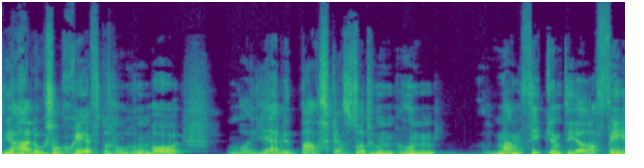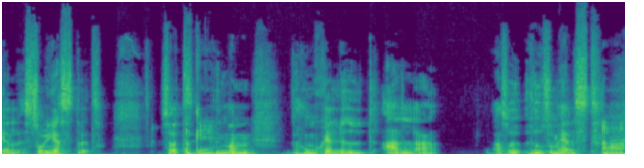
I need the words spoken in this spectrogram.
jag hade också en chef då hon var, hon var jävligt barsk. Alltså, så att hon, hon, man fick inte göra fel som gäst. Vet. Så att Okej. man, hon skällde ut alla, alltså hur som helst. Ja.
